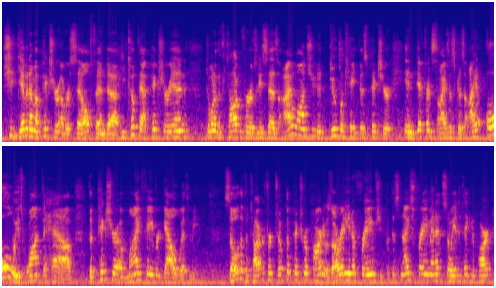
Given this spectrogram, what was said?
she'd given him a picture of herself, and uh, he took that picture in to one of the photographers and he says, I want you to duplicate this picture in different sizes because I always want to have the picture of my favorite gal with me. So the photographer took the picture apart. It was already in a frame. She put this nice frame in it, so he had to take it apart.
